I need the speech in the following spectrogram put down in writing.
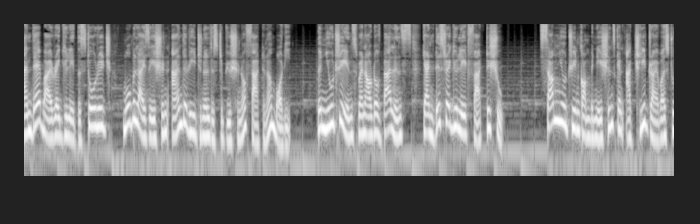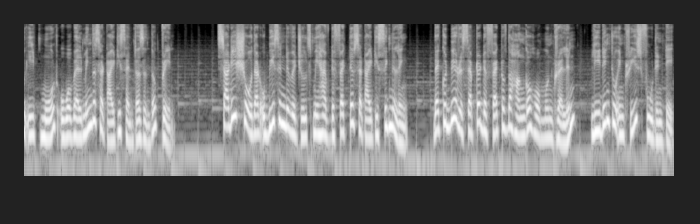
and thereby regulate the storage, mobilization, and the regional distribution of fat in our body. The nutrients, when out of balance, can dysregulate fat tissue, some nutrient combinations can actually drive us to eat more, overwhelming the satiety centers in the brain. Studies show that obese individuals may have defective satiety signaling. There could be a receptor defect of the hunger hormone ghrelin, leading to increased food intake.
